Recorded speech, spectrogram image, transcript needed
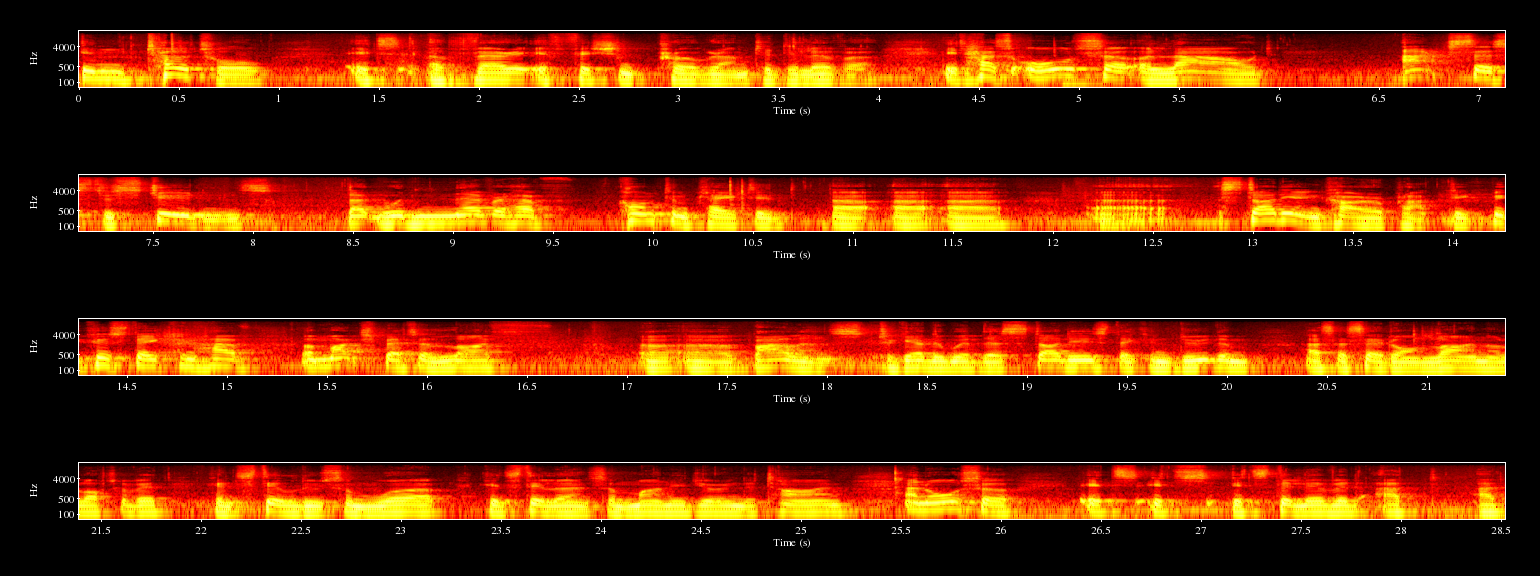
in total, it's a very efficient program to deliver. It has also allowed access to students that would never have contemplated uh, uh, uh, uh studying chiropractic because they can have a much better life balance together with their studies. They can do them, as I said, online, a lot of it, can still do some work, can still earn some money during the time. And also, it's, it's, it's delivered at, at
